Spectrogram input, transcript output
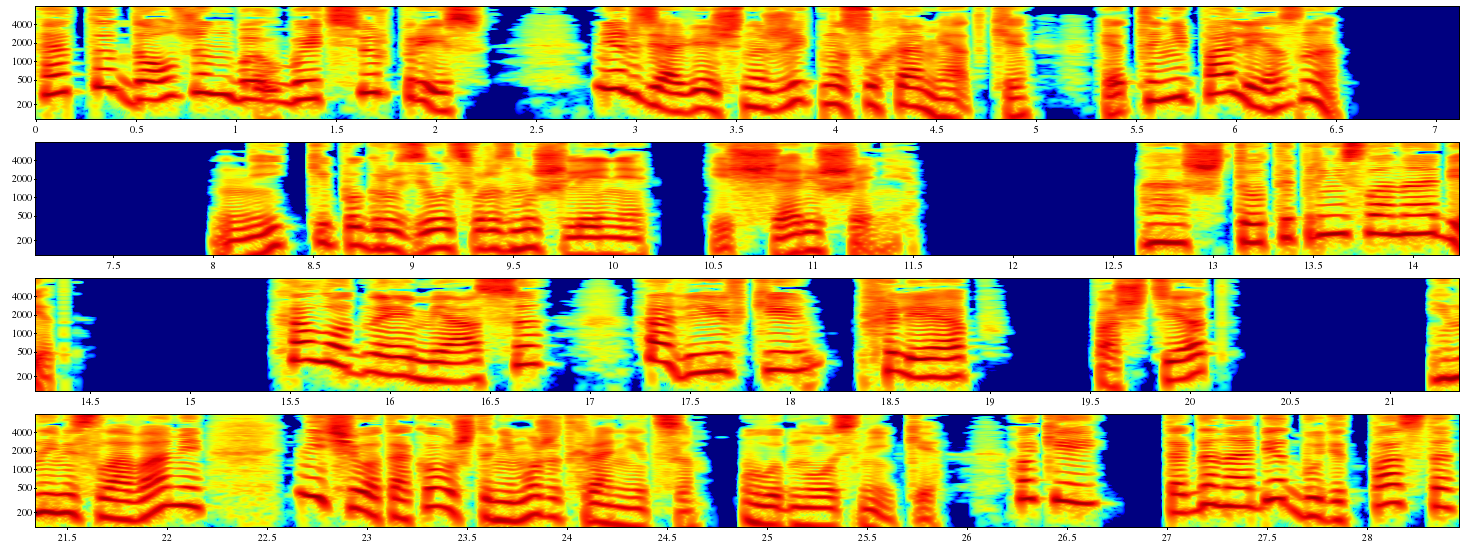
Это должен был быть сюрприз. Нельзя вечно жить на сухомятке. Это не полезно». Никки погрузилась в размышления, ища решение. «А что ты принесла на обед?» «Холодное мясо, оливки, хлеб, паштет». «Иными словами, ничего такого, что не может храниться», — улыбнулась Никки. «Окей, тогда на обед будет паста,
